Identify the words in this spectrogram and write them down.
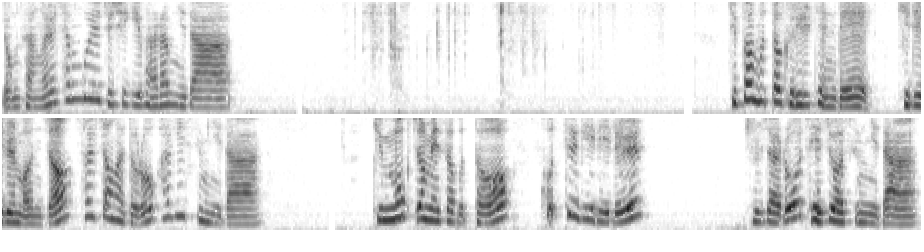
영상을 참고해 주시기 바랍니다. 뒷판부터 그릴 텐데 길이를 먼저 설정하도록 하겠습니다. 뒷목점에서부터 코트 길이를 줄자로 재주었습니다.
